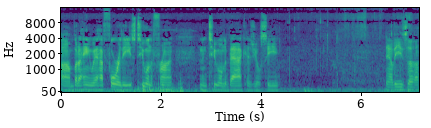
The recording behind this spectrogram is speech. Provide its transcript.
Um, but anyway, I have four of these, two on the front, and then two on the back as you'll see. Now these uh,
